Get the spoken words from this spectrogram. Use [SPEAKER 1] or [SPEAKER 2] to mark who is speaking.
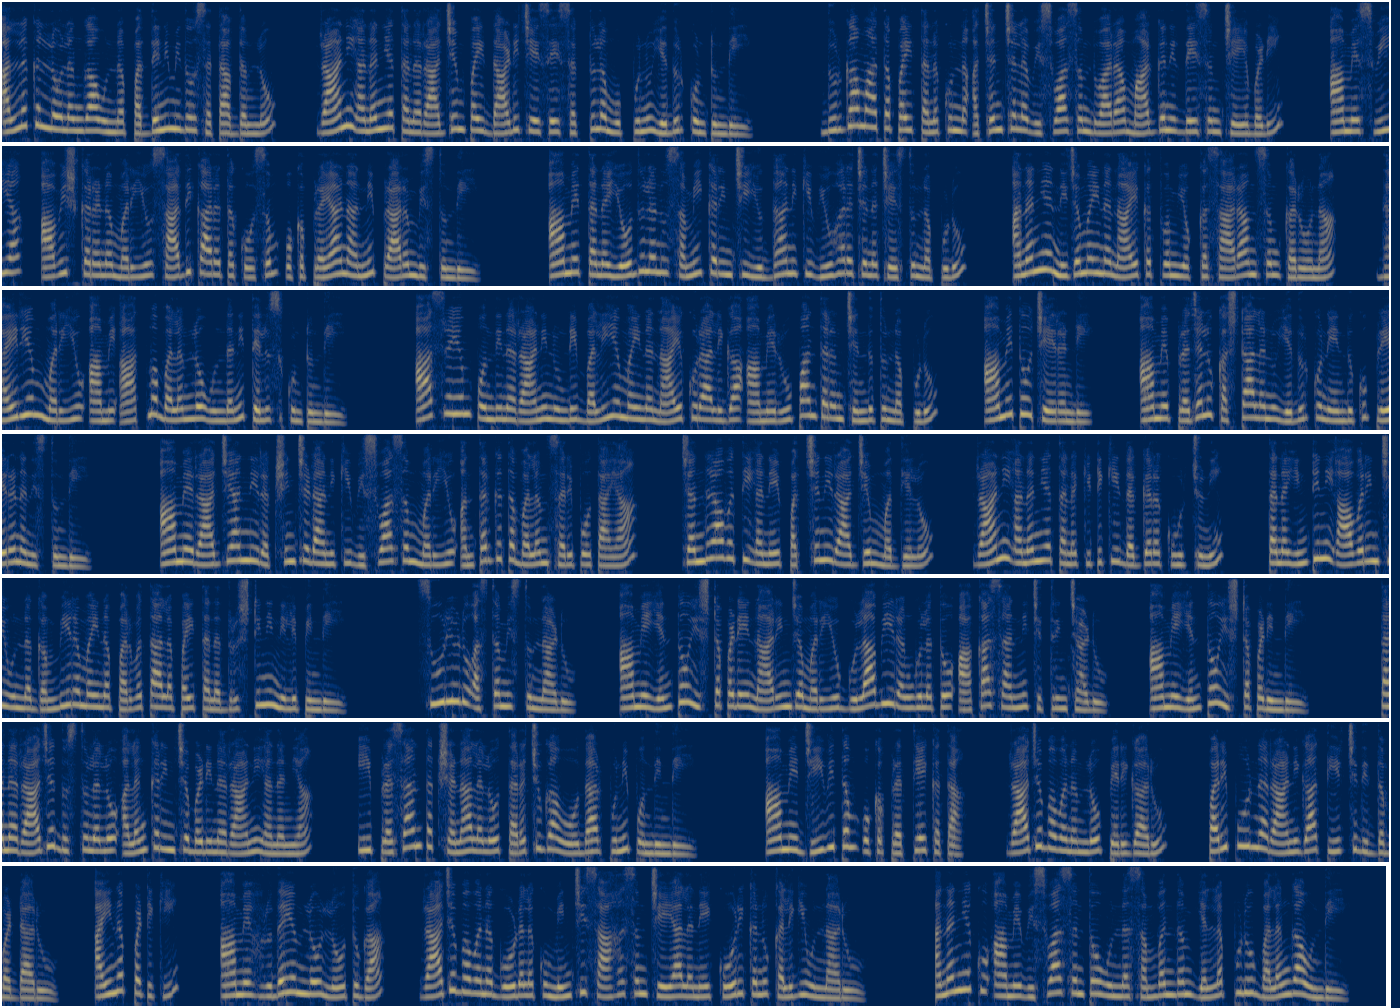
[SPEAKER 1] అల్లకల్లోలంగా ఉన్న పద్దెనిమిదో శతాబ్దంలో రాణి అనన్య తన రాజ్యంపై దాడి చేసే శక్తుల ముప్పును ఎదుర్కొంటుంది. దుర్గామాతపై తనకున్న అచంచల విశ్వాసం ద్వారా మార్గనిర్దేశం చేయబడి ఆమె స్వీయ ఆవిష్కరణ మరియు సాధికారత కోసం ఒక ప్రయాణాన్ని ప్రారంభిస్తుంది. ఆమె తన యోధులను సమీకరించి యుద్ధానికి వ్యూహరచన చేస్తున్నప్పుడు అనన్య నిజమైన నాయకత్వం యొక్క సారాంశం కరోనా ధైర్యం మరియు ఆమె ఆత్మబలంలో ఉందని తెలుసుకుంటుంది. ఆశ్రయం పొందిన రాణి నుండి బలీయమైన నాయకురాలిగా ఆమె రూపాంతరం చెందుతున్నప్పుడు ఆమెతో చేరండి. ఆమె ప్రజలు కష్టాలను ఎదుర్కొనేందుకు ప్రేరణనిస్తుంది. ఆమె రాజ్యాన్ని రక్షించడానికి విశ్వాసం మరియు అంతర్గత బలం సరిపోతాయా? చంద్రావతి అనే పచ్చని రాజ్యం మధ్యలో రాణి అనన్య తన కిటికీ దగ్గర కూర్చుని తన ఇంటిని ఆవరించి ఉన్న గంభీరమైన పర్వతాలపై తన దృష్టిని నిలిపింది. సూర్యుడు అస్తమిస్తున్నాడు. ఆమె ఎంతో ఇష్టపడే నారింజ మరియు గులాబీ రంగులతో ఆకాశాన్ని చిత్రించాడు. ఆమె ఎంతో ఇష్టపడింది. తన రాజదుస్తులలో అలంకరించబడిన రాణి అనన్య ఈ ప్రశాంత క్షణాలలో తరచుగా ఓదార్పుని పొందింది. ఆమె జీవితం ఒక ప్రత్యేకత. రాజభవనంలో పెరిగారు పరిపూర్ణ రాణిగా తీర్చిదిద్దబడ్డారు. అయినప్పటికీ ఆమె హృదయంలో లోతుగా రాజభవన గోడలకు మించి సాహసం చేయాలనే కోరికను కలిగి ఉన్నారు. అనన్యకు ఆమె విశ్వాసంతో ఉన్న సంబంధం ఎల్లప్పుడూ బలంగా ఉంది.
